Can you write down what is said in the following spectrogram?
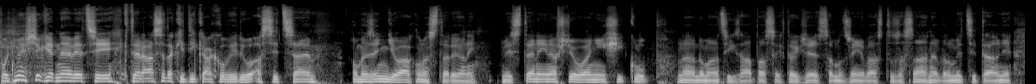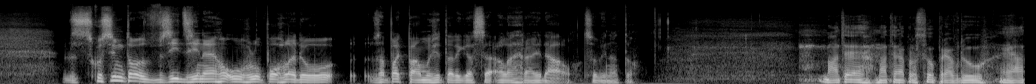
Pojďme ještě k jedné věci, která se taky týká covidu a sice omezení diváků na stadiony. Vy jste nejnavštěvovanější klub na domácích zápasech, takže samozřejmě vás to zasáhne velmi citelně. Zkusím to vzít z jiného úhlu pohledu. Zaplať pámu, že ta liga se ale hraje dál. Co vy na to? Máte, máte naprostou pravdu. Já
